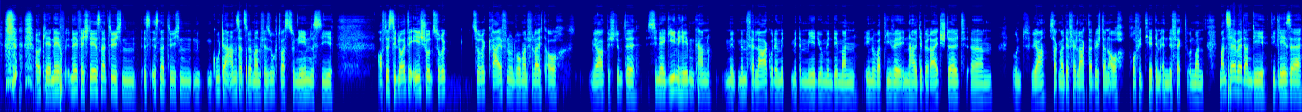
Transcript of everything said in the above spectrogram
okay, nee, nee, verstehe. Ist natürlich ein, es ist natürlich ein, ein, guter Ansatz, wenn man versucht, was zu nehmen, dass die, auf das die Leute eh schon zurück, zurückgreifen und wo man vielleicht auch ja, bestimmte Synergien heben kann mit, mit dem Verlag oder mit, mit dem Medium, in dem man innovative Inhalte bereitstellt. Ähm, und ja, sag mal, der Verlag dadurch dann auch profitiert im Endeffekt und man, man selber dann die, die Leser,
